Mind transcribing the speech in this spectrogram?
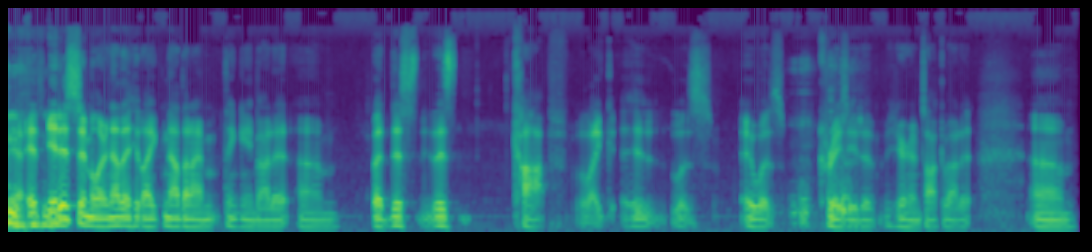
Yeah, it, it is similar now that he, like now that I'm thinking about it. Um, but this this cop like it was it was crazy to hear him talk about it. Um,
